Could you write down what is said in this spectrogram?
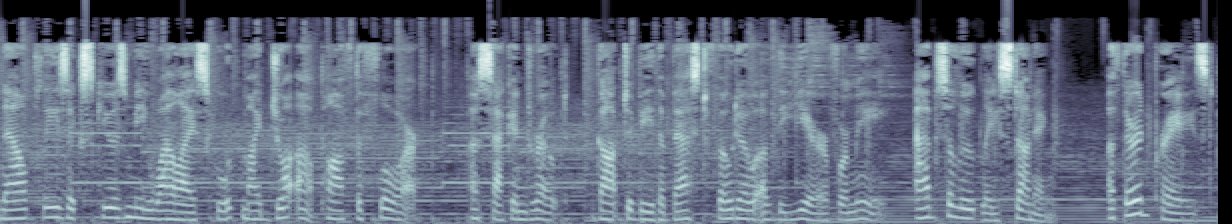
Now please excuse me while I scoop my jaw up off the floor. A second wrote, got to be the best photo of the year for me, absolutely stunning. A third praised,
